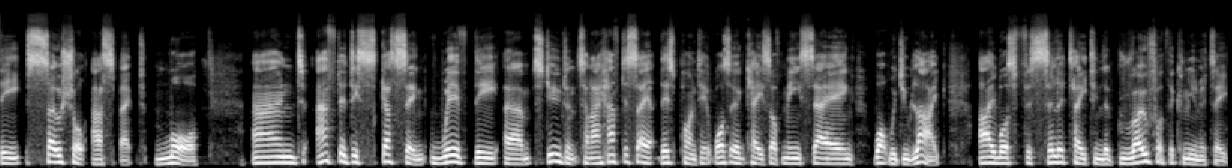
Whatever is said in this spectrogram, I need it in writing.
the social aspect more. And after discussing with the um, students, and I have to say at this point, it was a case of me saying, What would you like? I was facilitating the growth of the community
